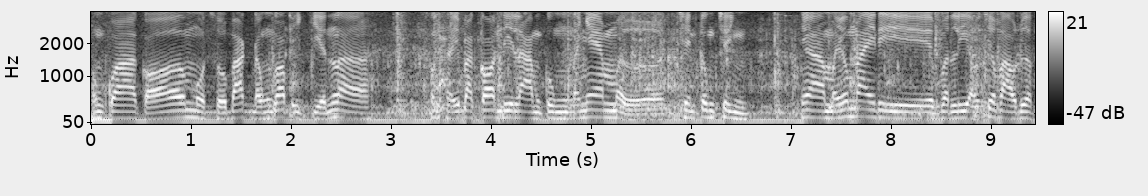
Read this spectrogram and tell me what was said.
Hôm qua có một số bác đóng góp ý kiến là không thấy bà con đi làm cùng anh em ở trên công trình. Nhưng mà mấy hôm nay thì vật liệu chưa vào được.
